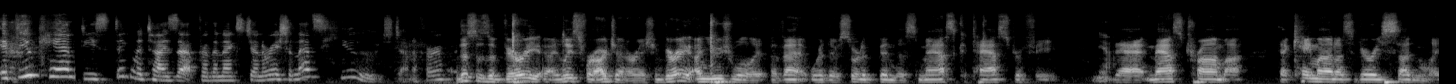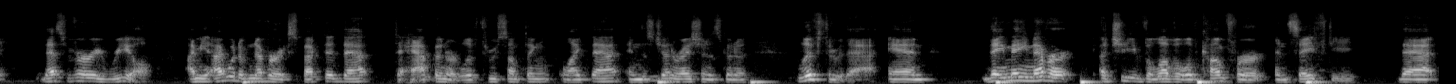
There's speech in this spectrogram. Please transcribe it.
if you can destigmatize that for the next generation, that's huge, Jennifer. This is a very, at least for our generation, very unusual event where there's sort of been this mass catastrophe yeah. that mass trauma that came on us very suddenly. That's very real. I mean, I would have never expected that to happen or live through something like that. And this generation is going to live through that. And they may never achieve the level of comfort and safety that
